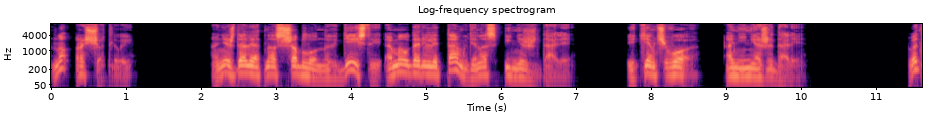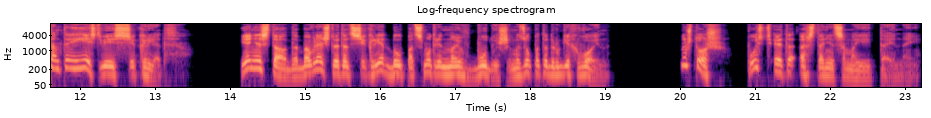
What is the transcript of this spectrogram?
но расчетливый. Они ждали от нас шаблонных действий, а мы ударили там, где нас и не ждали. И тем, чего они не ожидали. В этом-то и есть весь секрет. Я не стал добавлять, что этот секрет был подсмотрен мной в будущем из опыта других войн. Ну что ж, пусть это останется моей тайной.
